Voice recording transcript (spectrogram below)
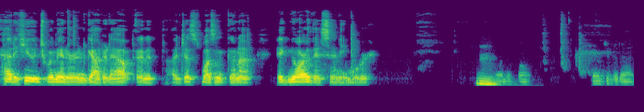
had a huge one in her and got it out. And it, I just wasn't going to ignore this anymore. Mm. Wonderful. Thank you for that.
